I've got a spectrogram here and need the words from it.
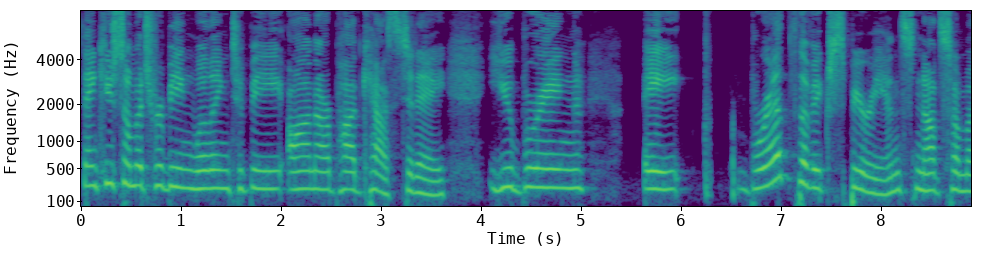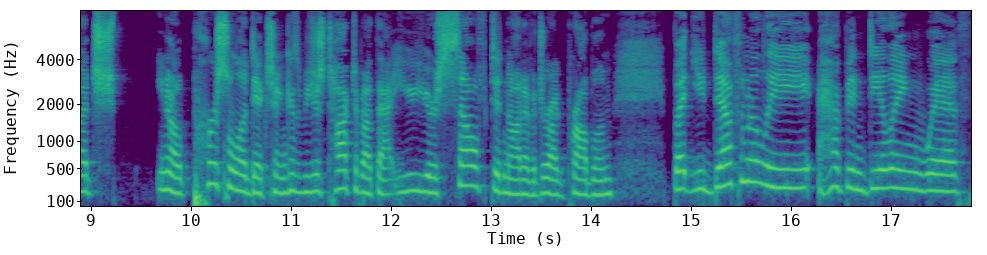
thank you so much for being willing to be on our podcast today. You bring a breadth of experience, not so much, you know, personal addiction, because we just talked about that. You yourself did not have a drug problem, but you definitely have been dealing with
